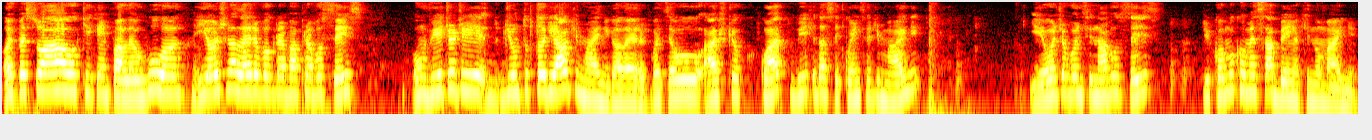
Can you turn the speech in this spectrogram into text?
Oi pessoal, aqui quem fala é o Juan e hoje galera eu vou gravar pra vocês um vídeo de, de um tutorial de Mine galera Vai ser o, acho que o quarto vídeo da sequência de Mine E hoje eu vou ensinar vocês de como começar bem aqui no Mine.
